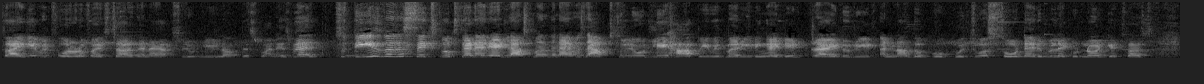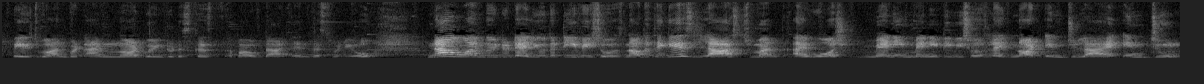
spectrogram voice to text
So i gave it 4 out of 5 stars and i absolutely love this one as well. So these were the six books that i read last month and i was absolutely happy with my reading. I did try to read another book which was so terrible i could not get past page 1 but i'm not going to discuss about that in this video. Now i'm going to tell you the tv shows. Now the thing is last month i watched many many tv shows like not in july in june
